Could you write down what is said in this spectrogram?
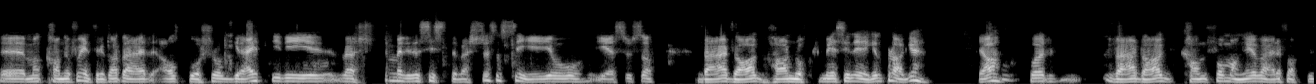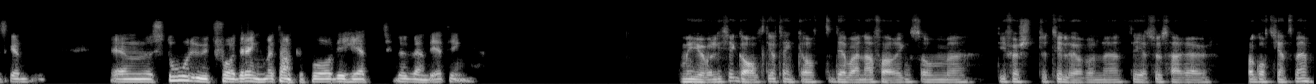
Eh, man kan jo få inntrykk av at er, alt går så greit i de versene, men i det siste verset så sier jo Jesus at hver dag har nok med sin egen plage. Ja, for hver dag kan for mange være faktisk en, en stor utfordring med tanke på de helt nødvendige ting. Vi gjør vel ikke galt i å tenke at det var en erfaring som de første tilhørende til Jesus her òg var godt kjent med,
